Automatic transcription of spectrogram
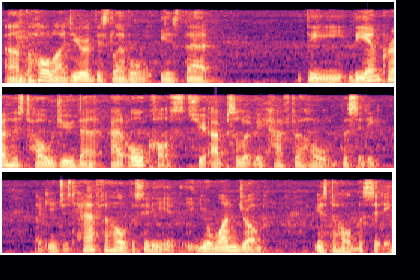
Um, the whole idea of this level is that the the Emperor has told you that at all costs you absolutely have to hold the city. Like you just have to hold the city. Your one job is to hold the city,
